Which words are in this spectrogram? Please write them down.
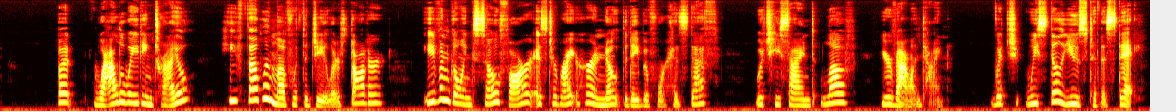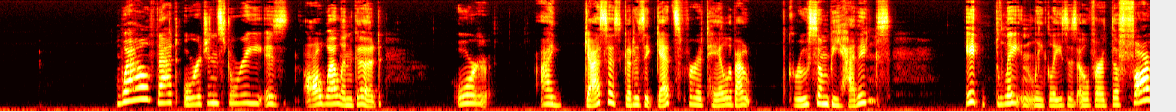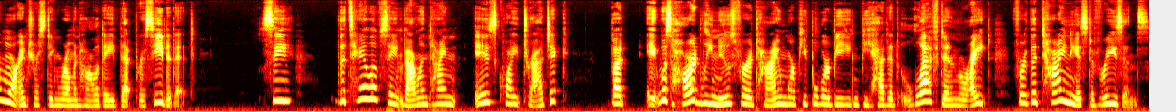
But while awaiting trial, he fell in love with the jailer's daughter, even going so far as to write her a note the day before his death, which he signed Love, Your Valentine, which we still use to this day. While that origin story is all well and good, or I guess as good as it gets for a tale about gruesome beheadings, it blatantly glazes over the far more interesting Roman holiday that preceded it. See, the tale of St. Valentine is quite tragic, but it was hardly news for a time where people were being beheaded left and right for the tiniest of reasons.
